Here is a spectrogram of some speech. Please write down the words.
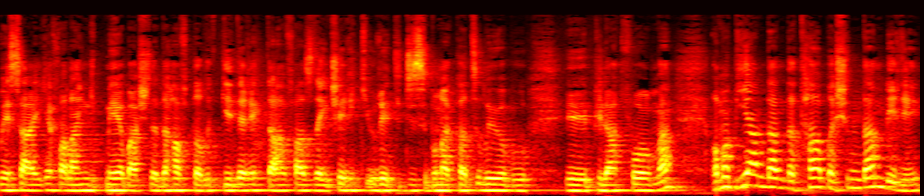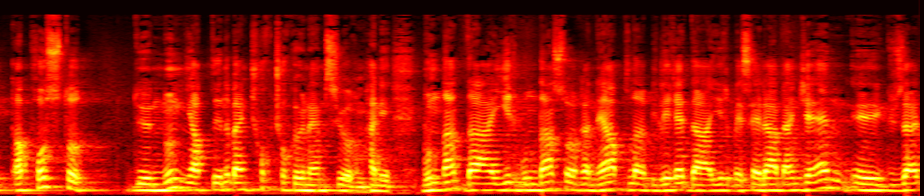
vesaire falan gitmeye başladı. Haftalık giderek daha fazla içerik üreticisi buna katılıyor bu e, platforma. Ama bir yandan da ta başından beri Aposton nun yaptığını ben çok çok önemsiyorum. Hani bundan dair, bundan sonra ne yapılabilire dair mesela bence en e, güzel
